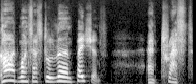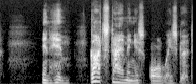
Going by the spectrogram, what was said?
God wants us to learn patience and trust in Him. God's timing is always good.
